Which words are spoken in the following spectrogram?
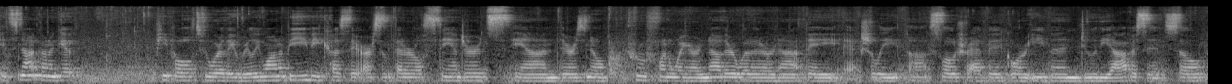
It's not going to get people to where they really want to be because there are some federal standards and there's no proof one way or another whether or not they actually uh, slow traffic or even do the opposite. So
